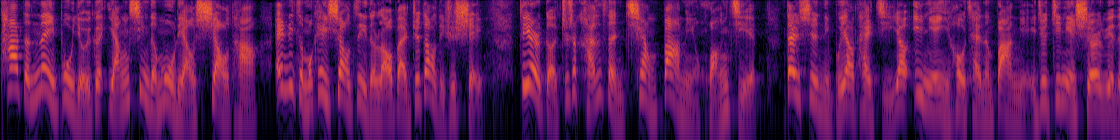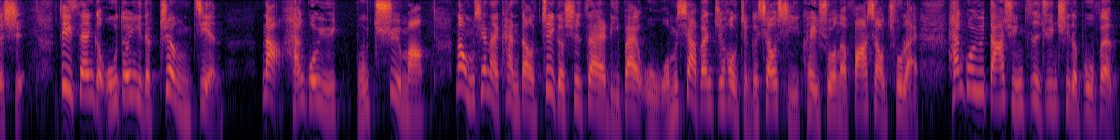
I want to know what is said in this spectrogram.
他的内部有一个阳性的幕僚笑他，哎，你怎么可以笑自己的老板？这到底是谁？第二个就是。韩粉呛罢免黄杰，但是你不要太急，要一年以后才能罢免，也就今年十二月的事。第三个吴敦义的政见，那韩国瑜不去吗？那我们先来看到这个是在礼拜五，我们下班之后，整个消息可以说呢发酵出来，韩国瑜答询自军区的部分。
